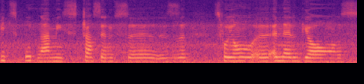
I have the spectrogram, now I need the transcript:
bić z płótnami, z czasem, z, z swoją e, energią, z,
